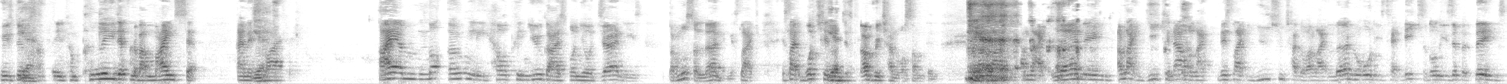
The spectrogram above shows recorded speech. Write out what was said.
who's doing yeah. something completely different about mindset. And it's yes. like, I am not only helping you guys on your journeys, but I'm also learning. It's like it's like watching yeah. Discovery Channel or something. I'm, like, I'm like learning. I'm like geeking out on like this like YouTube channel. I'm like learning all these techniques and all these different things.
